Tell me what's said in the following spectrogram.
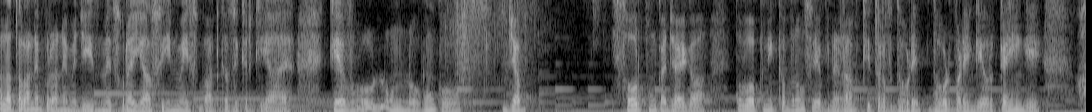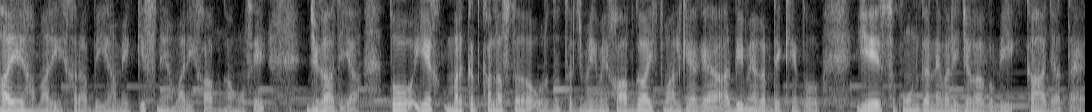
اللہ تعالیٰ نے قرآن مجید میں سورہ یاسین میں اس بات کا ذکر کیا ہے کہ وہ ان لوگوں کو جب سور پھونکا جائے گا تو وہ اپنی قبروں سے اپنے رب کی طرف دوڑے، دوڑ پڑیں گے اور کہیں گے، ہائے ہماری خرابی، ہمیں کس نے ہماری خوابگاہوں سے جگا دیا؟ تو یہ مرکت کا لفظ اردو ترجمے میں خوابگاہ استعمال کیا گیا عربی میں اگر دیکھیں تو یہ سکون کرنے والی جگہ کو بھی کہا جاتا ہے۔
